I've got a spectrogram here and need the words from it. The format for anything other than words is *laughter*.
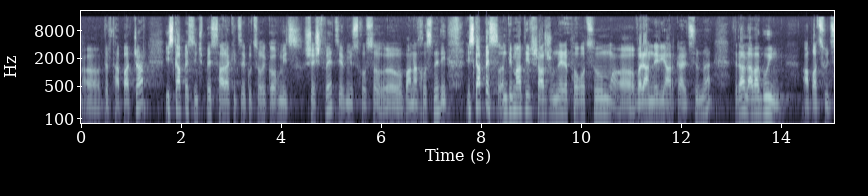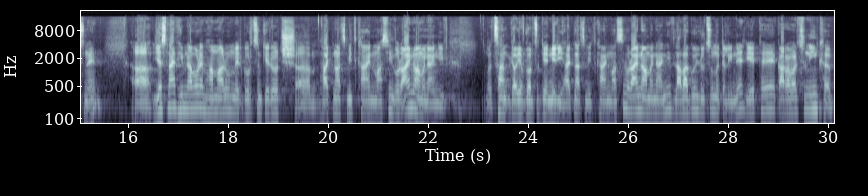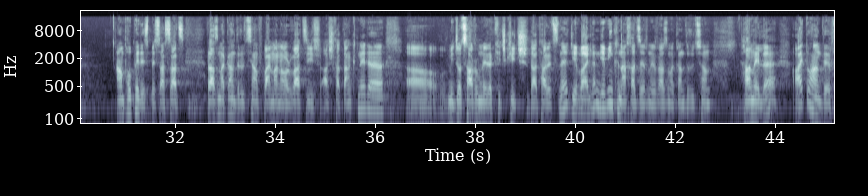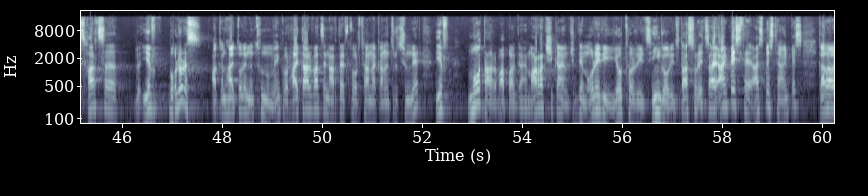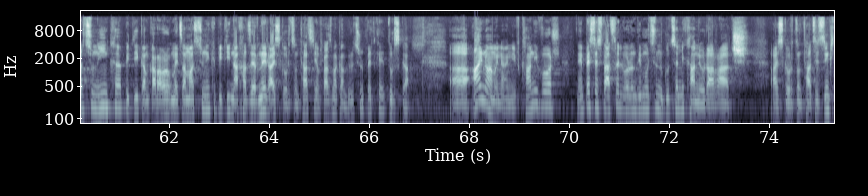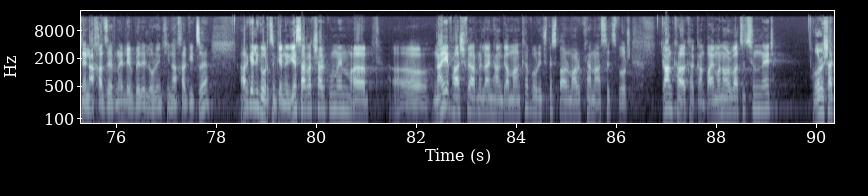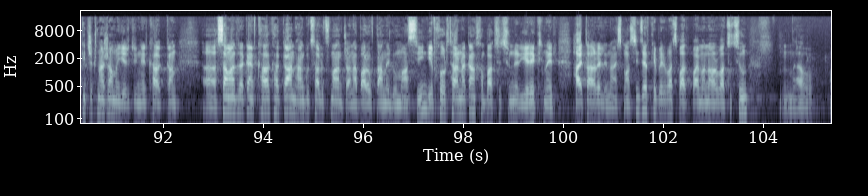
դրդապատճառ, իսկապես ինչպես Հարակից զեկուցողի կողմից շեշտվեց եւ մյուս խոսող բանախոսների, իսկապես ընդդիմադիր շարժումները փողոցում վրանների արկայությունը դրա լավագույն ապացույցն են ես նաև հիմնավոր եմ համարում մեր գործընկերոջ հայտնած միտքը այն մասին, որ այնուամենայնիվ ցան եւ գործընկերների հայտնած միտքը այն մասին, որ այնուամենայնիվ լավագույն լուծումը կլիներ, եթե կառավարությունը ինքը ամփոփեր, այսպես ասած, ռազմական դրությամբ պայմանավորված իր աշխատանքները, միջոցառումները քիչ-քիչ դադարեցներ եւ այլն եւ ինքը նախաձեռներ ռազմական դրության հանելը, այդուհանդերձ հարցը եւ բոլորս ակնհայտորեն ընդունում ենք, որ հայտարարված են արտերտ խորհրդանական ընտրություններ եւ մոտ ապագայում, առաջիկայում, չգիտեմ, օրերի 7 օրից, 5 օրից, 10 օրից այնպես թե, այսպես թե այնպես կառավարությունը ինքը պիտի կամ կառավարող մեծամասնությունը ինքը պիտի նախաձեռներ այս գործընթացը եւ ռազմական դրությունը պետք է դուրս գա։ Այնուամենայնիվ, քանի որ այնպես է ստացվել, որ ընդդիմությունը գուցե մի քանի օր առաջ այս գործընթացից ինքն է նախաձեռնել եւ բերել օրենքի նախագիծը, հարգելի գործընկերներ, ես առաջարկում եմ նաև հաշվի առնել այն հանգամանքը, որ ինչպես պարոն Մարուկյանը ասաց, որ կան քաղաքական պայմանավորվածություններ, որոշակի ճգնաժամը երկրի ներքաղաքական համանդրական եւ քաղաքական հանգուցալուծման ճանապարհով տանելու մասին եւ խորհրդարանական խմբակցություններ երեքն էլ հայտարարել են այս մասին ձեռք է բերված պայմանավորվածություն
